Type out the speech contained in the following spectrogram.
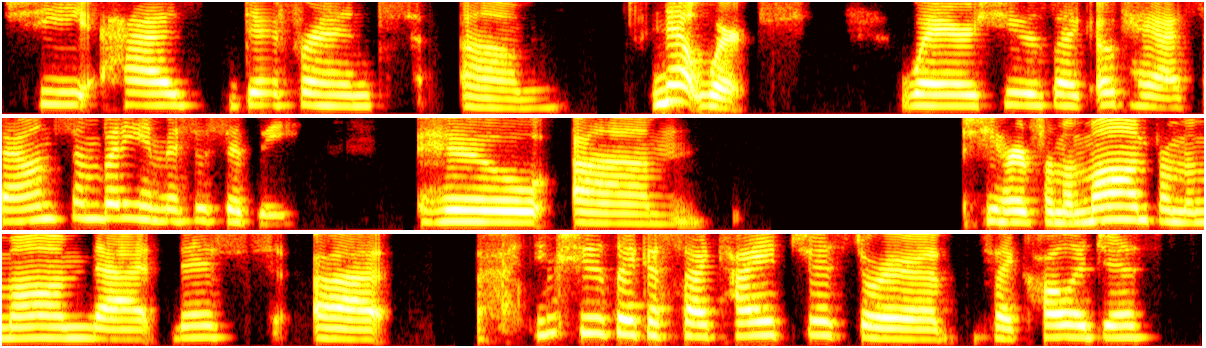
she has different um, networks where she was like, okay, I found somebody in Mississippi who um, she heard from a mom, from a mom that this, uh, I think she was like a psychiatrist or a psychologist.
